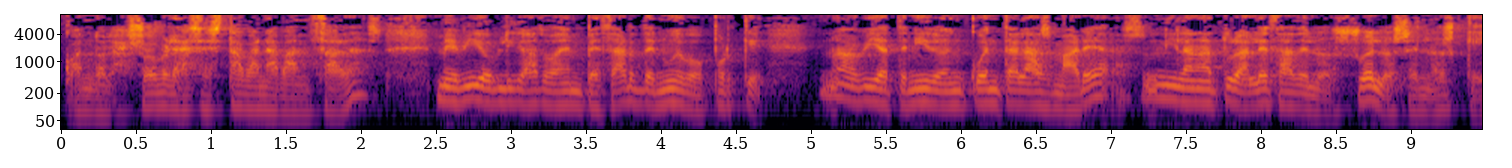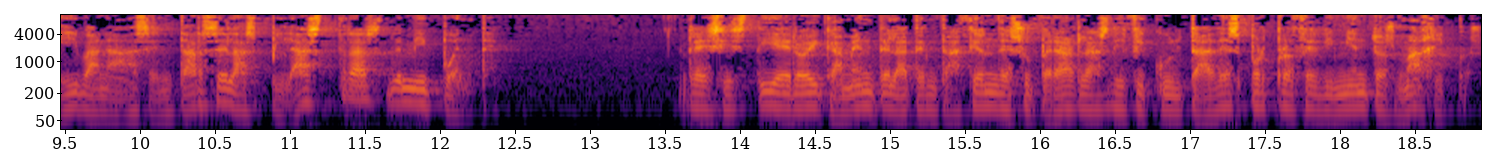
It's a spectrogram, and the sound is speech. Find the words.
Cuando las obras estaban avanzadas, me vi obligado a empezar de nuevo porque no había tenido en cuenta las mareas ni la naturaleza de los suelos en los que iban a asentarse las pilastras de mi puente. Resistí heroicamente la tentación de superar las dificultades por procedimientos mágicos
